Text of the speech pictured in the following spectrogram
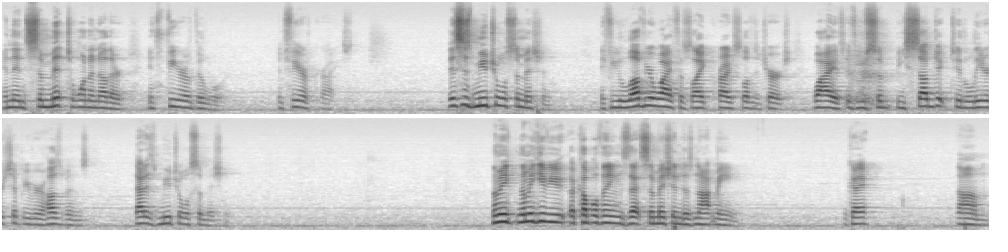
And then submit to one another in fear of the Lord, in fear of Christ. This is mutual submission. If you love your wife as like Christ loved the church, wives, if you sub- be subject to the leadership of your husbands, that is mutual submission. Let me, let me give you a couple things that submission does not mean. Okay? Um,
